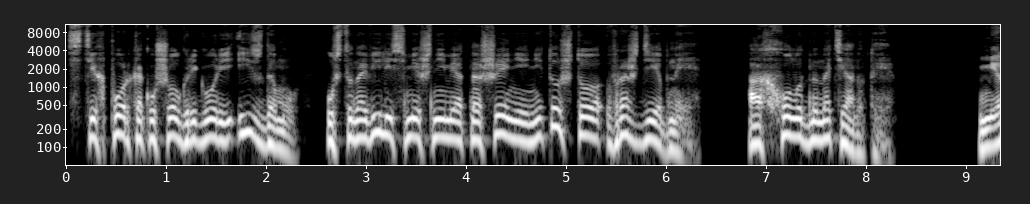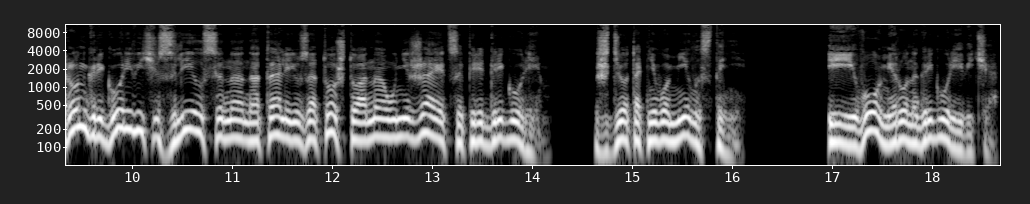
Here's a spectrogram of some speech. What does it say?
С тех пор, как ушел Григорий из дому, установились между ними отношения не то что враждебные, а холодно натянутые. Мирон Григорьевич злился на Наталью за то, что она унижается перед Григорием, ждет от него милостыни. И его, Мирона Григорьевича,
